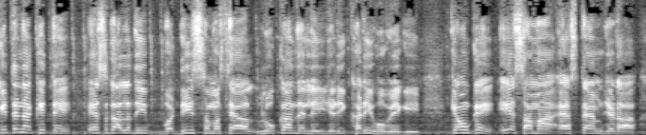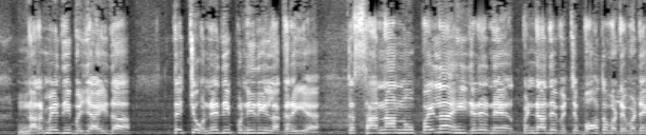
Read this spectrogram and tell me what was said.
ਕਿਤੇ ਨਾ ਕਿਤੇ ਇਸ ਗੱਲ ਦੀ ਵੱਡੀ ਸਮੱਸਿਆ ਲੋਕਾਂ ਦੇ ਲਈ ਜਿਹੜੀ ਖੜੀ ਹੋਵੇਗੀ, ਕਿਉਂਕਿ ਇਹ ਸਮਾਂ ਇਸ ਟਾਈਮ ਜਿਹੜਾ ਨਰਮੇ ਦੀ ਬਜਾਈ ਦਾ ਤੇ ਝੋਨੇ ਦੀ ਪਨੀਰੀ ਲੱਗ ਰਹੀ ਹੈ। ਕਿਸਾਨਾਂ ਨੂੰ ਪਹਿਲਾਂ ਹੀ ਜਿਹੜੇ ਨੇ ਪਿੰਡਾਂ ਦੇ ਵਿੱਚ ਬਹੁਤ ਵੱਡੇ ਵੱਡੇ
